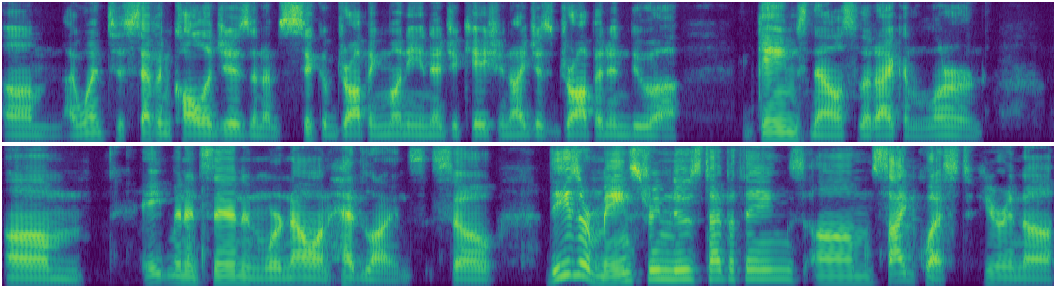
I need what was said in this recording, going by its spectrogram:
Um, I went to seven colleges, and I'm sick of dropping money in education. I just drop it into uh, games now so that I can learn. Um, eight minutes in, and we're now on headlines. So these are mainstream news type of things. Um, SideQuest here in uh,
